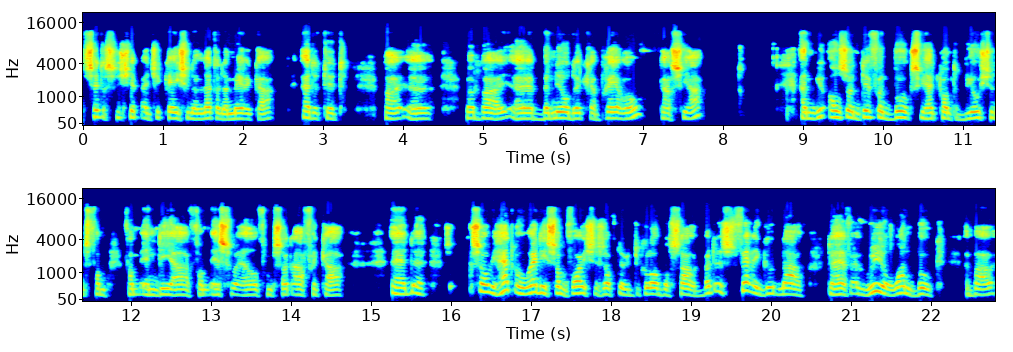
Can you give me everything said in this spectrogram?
citizenship education in Latin America, edited by, uh, by uh, Benilde Cabrero Garcia. And we also in different books, we had contributions from, from India, from Israel, from South Africa. And uh, so we had already some voices of the, the, global south, but it's very good now to have a real one book about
